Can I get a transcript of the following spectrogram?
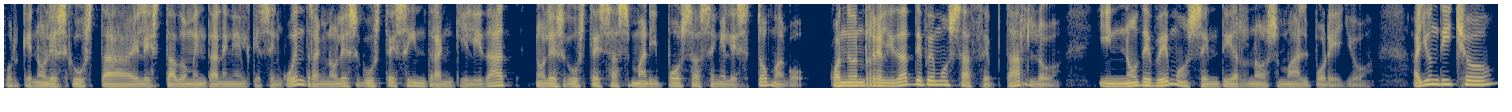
porque no les gusta el estado mental en el que se encuentran, no les gusta esa intranquilidad, no les gusta esas mariposas en el estómago, cuando en realidad debemos aceptarlo y no debemos sentirnos mal por ello. Hay un dicho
